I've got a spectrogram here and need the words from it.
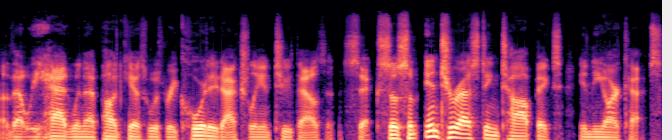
uh, that we had when that podcast was recorded actually in 2006. So, some interesting topics in the archives.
